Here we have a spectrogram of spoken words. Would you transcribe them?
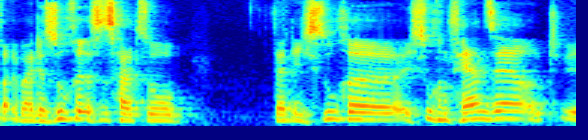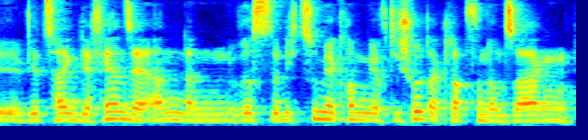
bei, bei der Suche ist es halt so, wenn ich suche, ich suche einen Fernseher und wir zeigen dir Fernseher an, dann wirst du nicht zu mir kommen, mir auf die Schulter klopfen und sagen,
